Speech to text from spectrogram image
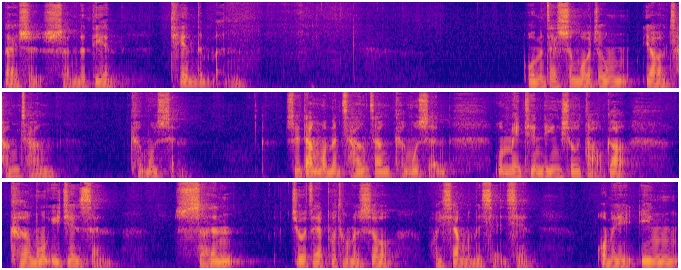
乃是神的殿，天的门。”我们在生活中要常常渴慕神，所以当我们常常渴慕神，我们每天灵修祷告，渴慕遇见神，神就在不同的时候会向我们显现。我们也因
